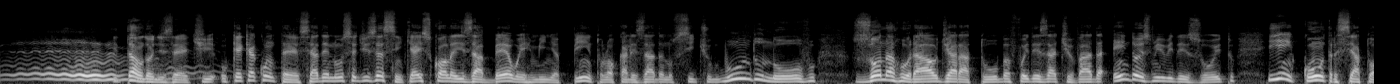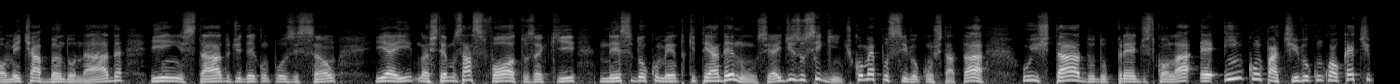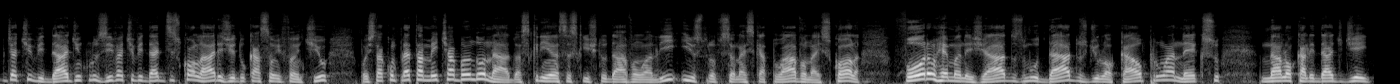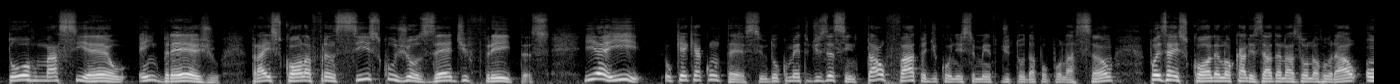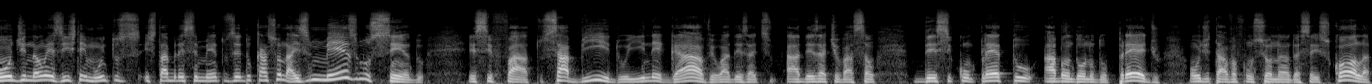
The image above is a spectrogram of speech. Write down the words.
Então, Donizete, o que que acontece? A denúncia diz assim, que a escola Isabel Hermínia Pinto, localizada no sítio Mundo Novo, zona rural de Aratuba, foi desativada em 2018 e encontra-se atualmente abandonada e em estado de decomposição. E aí nós temos as fotos aqui nesse documento que tem a denúncia. Aí diz o seguinte: como é possível constatar, o estado do prédio escolar é incompatível com qualquer tipo de atividade, inclusive atividades escolares de educação infantil, pois está completamente abandonado. As crianças que estudavam ali e os profissionais que atuavam na escola foram remanejados, mudados de local para um anexo na localidade de Heitor Maciel, em Brejo, para a escola Francisco José de Freitas. E aí, o que que acontece? O documento diz assim: tal fato é de conhecimento de toda a população, pois a escola é localizada na zona rural, onde não existem muitos estabelecimentos educacionais. Mesmo sendo esse fato sabido e inegável a desativação desse completo abandono do prédio onde estava funcionando essa escola,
